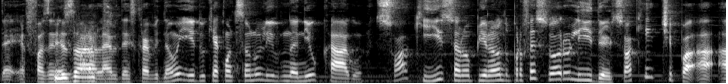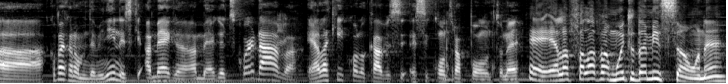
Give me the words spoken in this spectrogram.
É, fazendo esse paralelo da escravidão e do que aconteceu no livro Nanil Cago. Só que isso era a opinião do professor, o líder. Só que, tipo, a. a como é que é o nome da menina? A Megan. A Megan discordava. Ela que colocava esse, esse contraponto, né? É, ela falava muito da missão, né?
